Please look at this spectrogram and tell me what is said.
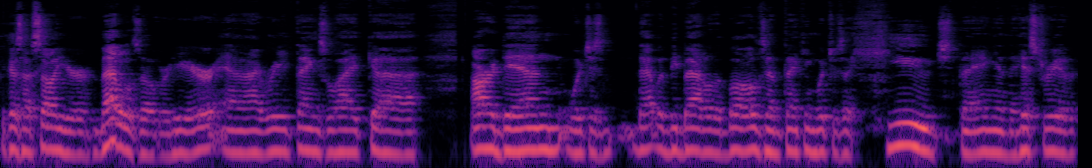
because I saw your medals over here, and I read things like uh, Ardennes, which is that would be Battle of the Bulge. I'm thinking, which was a huge thing in the history of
